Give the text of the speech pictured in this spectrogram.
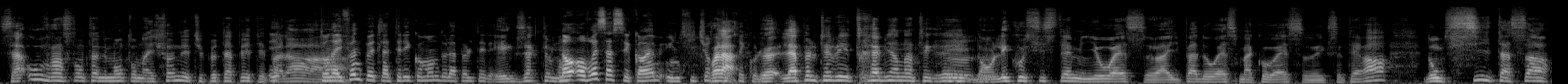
ça ouvre instantanément ton iPhone et tu peux taper. T'es pas là. à- Ton iPhone peut être la télécommande de l'Apple TV. Exactement. Non, en vrai, ça c'est quand même une feature Voilà, très très cool. euh, l'Apple TV est très bien intégré Mm, dans mm. l'écosystème iOS, euh, iPadOS, macOS, euh, etc. Donc si t'as ça,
